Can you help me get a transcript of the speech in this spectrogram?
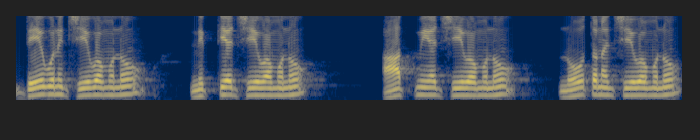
దేవుని జీవమును నిత్య జీవమును ఆత్మీయ జీవమును నూతన జీవమును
